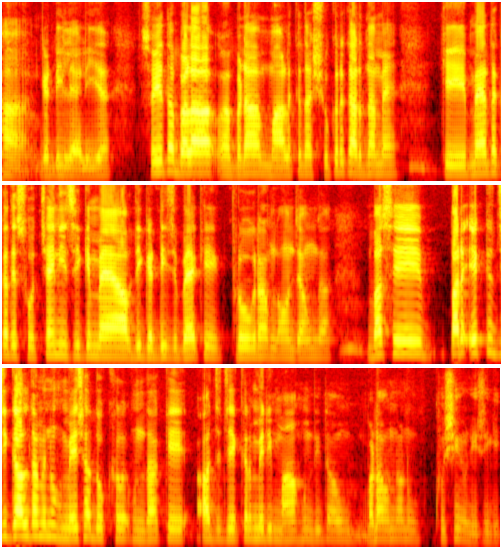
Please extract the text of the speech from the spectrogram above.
ਹਾਂ ਗੱਡੀ ਲੈ ਲਈ ਹੈ। ਸੋ ਇਹ ਤਾਂ ਬੜਾ ਬੜਾ ਮਾਲਕ ਦਾ ਸ਼ੁਕਰ ਕਰਦਾ ਮੈਂ ਕਿ ਮੈਂ ਤਾਂ ਕਦੇ ਸੋਚਿਆ ਹੀ ਨਹੀਂ ਸੀ ਕਿ ਮੈਂ ਆਪਦੀ ਗੱਡੀ 'ਚ ਬਹਿ ਕੇ ਪ੍ਰੋਗਰਾਮ ਲਾਉਣ ਜਾਊਂਗਾ। ਬਸ ਇਹ ਪਰ ਇੱਕ ਜੀ ਗੱਲ ਦਾ ਮੈਨੂੰ ਹਮੇਸ਼ਾ ਦੁੱਖ ਹੁੰਦਾ ਕਿ ਅੱਜ ਜੇਕਰ ਮੇਰੀ ਮਾਂ ਹੁੰਦੀ ਤਾਂ ਉਹ ਬੜਾ ਉਹਨਾਂ ਨੂੰ ਖੁਸ਼ੀ ਹੋਣੀ ਸੀਗੀ।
